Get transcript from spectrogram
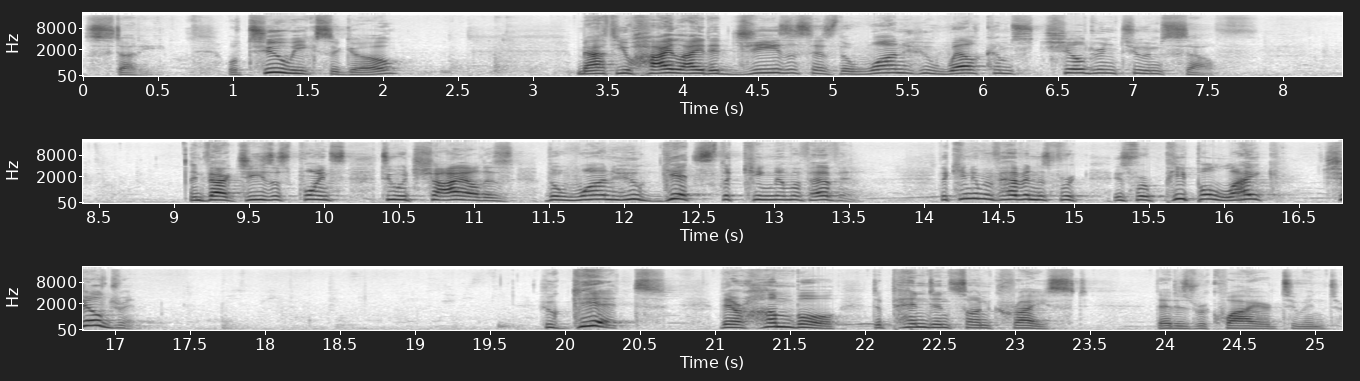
study? Well, two weeks ago, Matthew highlighted Jesus as the one who welcomes children to himself. In fact, Jesus points to a child as the one who gets the kingdom of heaven. The kingdom of heaven is for, is for people like children who get their humble dependence on Christ that is required to enter.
